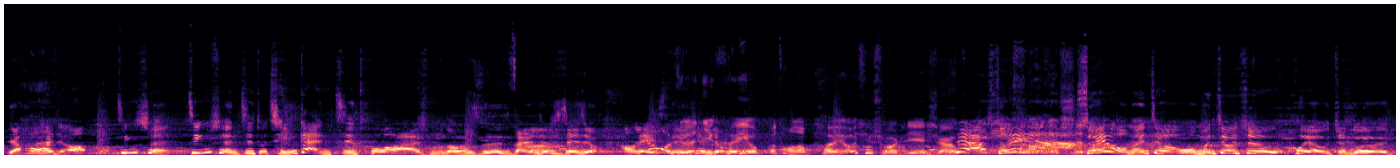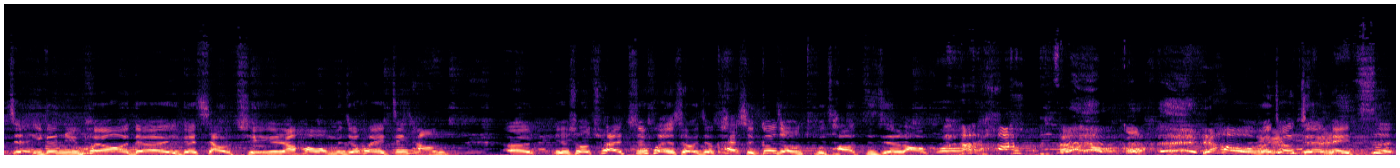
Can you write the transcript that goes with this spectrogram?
然后她就哦，精神精神寄托、情感寄托啊，什么东西，反正就是这种哦，类似但我觉得你可以有不同的朋友去说这些事儿。对啊，所以所以我们就我们就就会有这个这一个女朋友的一个小群，然后我们就会经常。呃，有时候出来聚会的时候，就开始各种吐槽自己的老公，然后老公，然后我们就觉得每次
